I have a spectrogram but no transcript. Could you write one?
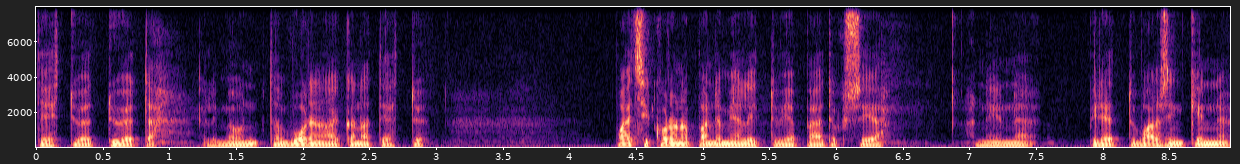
tehtyä työtä. Eli me on tämän vuoden aikana tehty paitsi koronapandemiaan liittyviä päätöksiä, niin pidetty varsinkin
